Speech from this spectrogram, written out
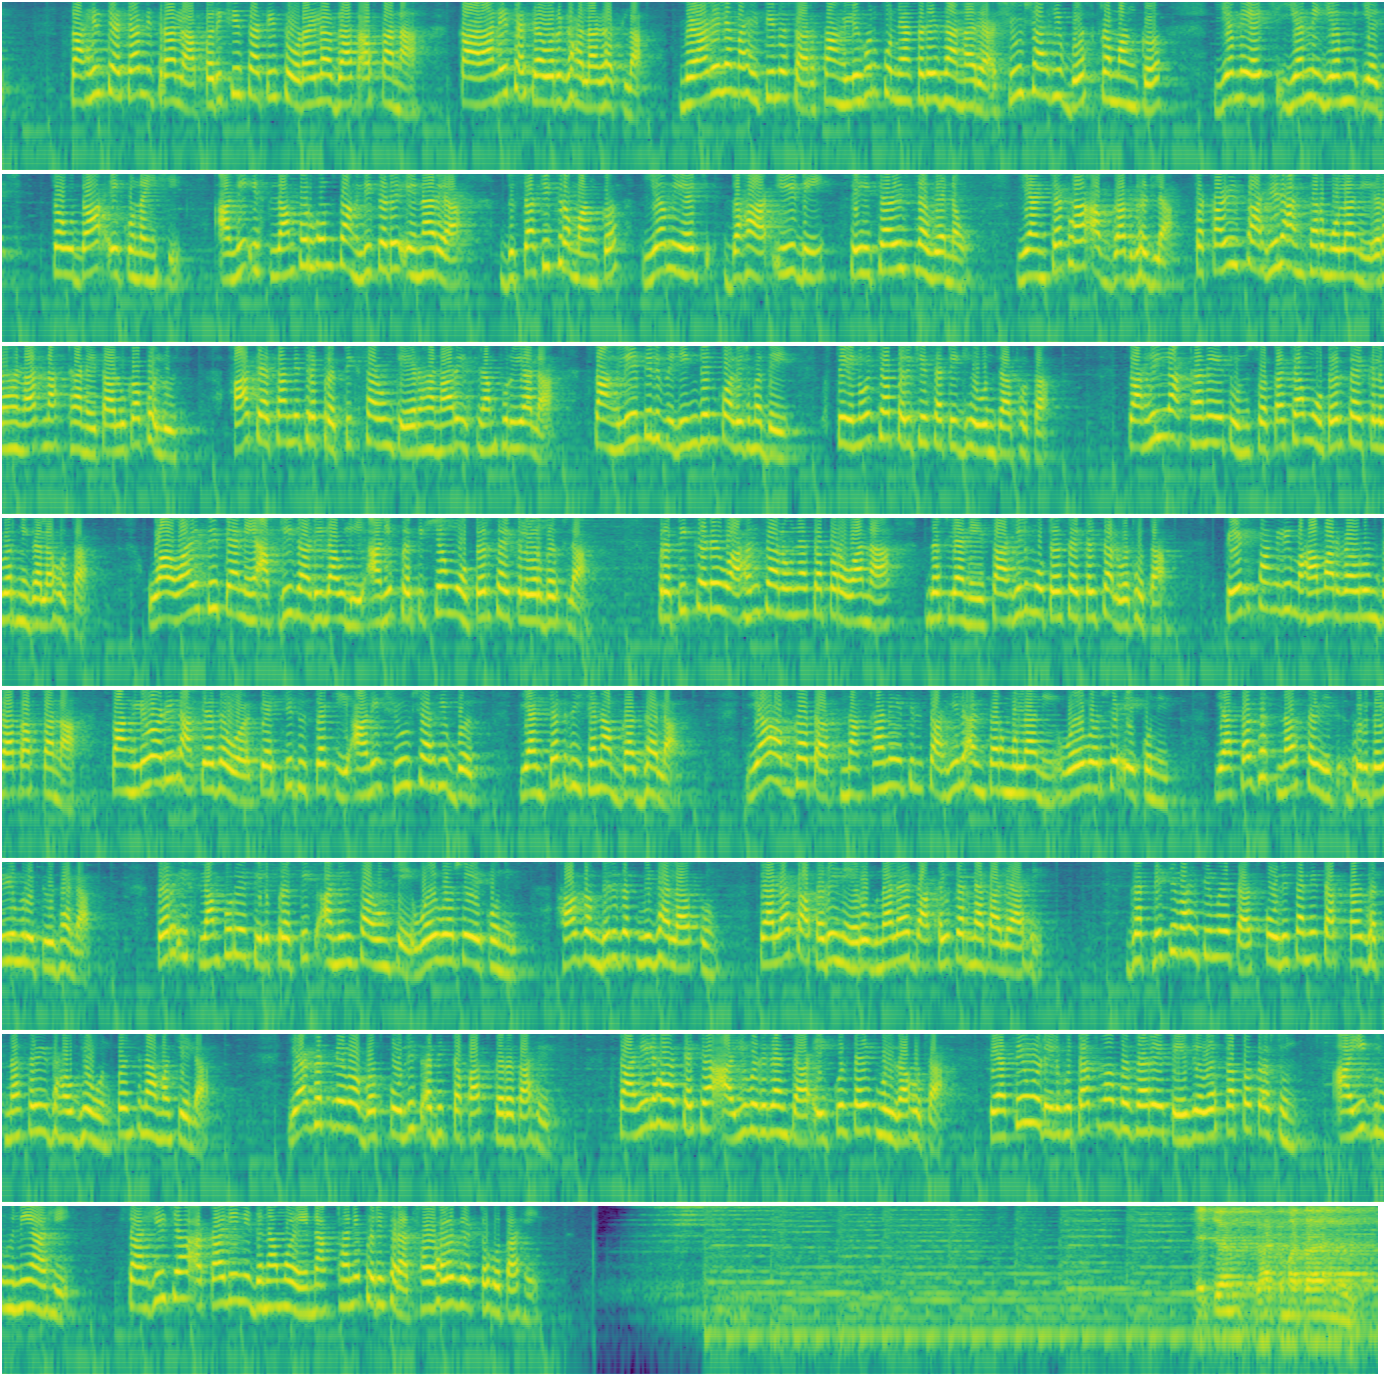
साहिल त्याच्या मित्राला परीक्षेसाठी सोडायला जात असताना काळाने त्याच्यावर घाला घातला. मिळालेल्या माहितीनुसार सांगलीहून पुण्याकडे जाणाऱ्या शिवशाही बस क्रमांक M H N M H चौदा एकोणऐंशी आणि इस्लामपूरहून सांगलीकडे येणाऱ्या दुचाकी क्रमांक एम एच दहा ई डी सेहेचाळीस नव्याण्णव यांच्यात हा अपघात घडला. सकाळी साहिल अन्सार मुलानी राहणार नागठाणे तालुका पलूस. हा त्याचा मित्र प्रतीक साळुंके राहणार इस्लामपूर याला. सांगली येथील विलिंग्डन कॉलेजमध्ये स्टेनोच्या परीक्षेसाठी घेऊन जात होता. साहिल नागठाणे येथून स्वतःच्या मोटरसायकलवर निघाला होता. वावा येथे त्याने आपली गाडी लावली आणि प्रतीकच्या मोटरसायकलवर बसला. प्रतीककडे वाहन चालवण्याचा परवाना नसल्याने साहिल मोटरसायकल चालवत होता. पेठ सांगली महामार्गावरून जात असताना सांगलीवाडी नाक्याजवळ त्याची दुचाकी आणि शिवशाही बस यांच्यात भीषण अपघात झाला. या अपघातात नागठाणे येथील साहिल अन्सार मुलानी वय वर्ष एकोणीस याचा घटनास्थळीच दुर्दैवी मृत्यू झाला. तर इस्लामपूर येथील प्रतीक अनिल साळुंखे वय वर्ष एकोणीस हा गंभीर जखमी झाला असून त्याला तातडीने रुग्णालयात दाखल करण्यात आले आहे. घटनेची माहिती मिळताच पोलिसांनी तात्काळ घटनास्थळी धाव घेऊन पंचनामा केला. या घटनेबाबत पोलीस अधिक तपास करत आहेत. साहिल हा त्याच्या आई वडिलांचा एकुलता एक मुलगा होता. त्याचे वडील हुतात्मा बाजार येथे व्यवस्थापक असून आई गृहिणी आहे. साहिलच्या अकाली निधनामुळे नागठाणे परिसरात हळहळ व्यक्त होत आहे. H M घाटमाता news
